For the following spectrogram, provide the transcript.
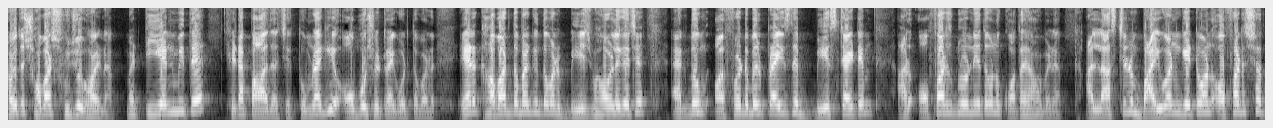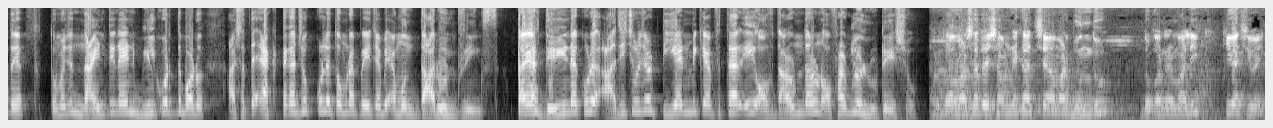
হয়তো সবার সুযোগ হয় না বাট টিএনবিতে সেটা পাওয়া যাচ্ছে। তোমরা গিয়ে অবশ্যই ট্রাই করতে পারো। এর খাবার দাবার কিন্তু আমার বেশ ভালো লেগেছে, একদম অ্যাফোর্ডেবল প্রাইসে বেস্ট আইটেম আর অফার্সগুলো নিয়ে তো কোনো কথাই হবে না। আর লাস্টের বাই ওয়ান গেট ওয়ান অফারের সাথে তোমরা যদি নাইনটি নাইন বিল করতে পারো, আর সাথে এক টাকা যোগ করলে তোমরা পেয়ে যাবে এমন দারুণ ড্রিঙ্কস তাই আর দেরি না করে আজই চলে যাও টিএনবি ক্যাফে তার এই দারুণ দারুণ অফারগুলো লুটে এসো। তো আমার সাথে সামনে খাচ্ছে আমার বন্ধু দোকানের মালিক। কি আছিস ভাই?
